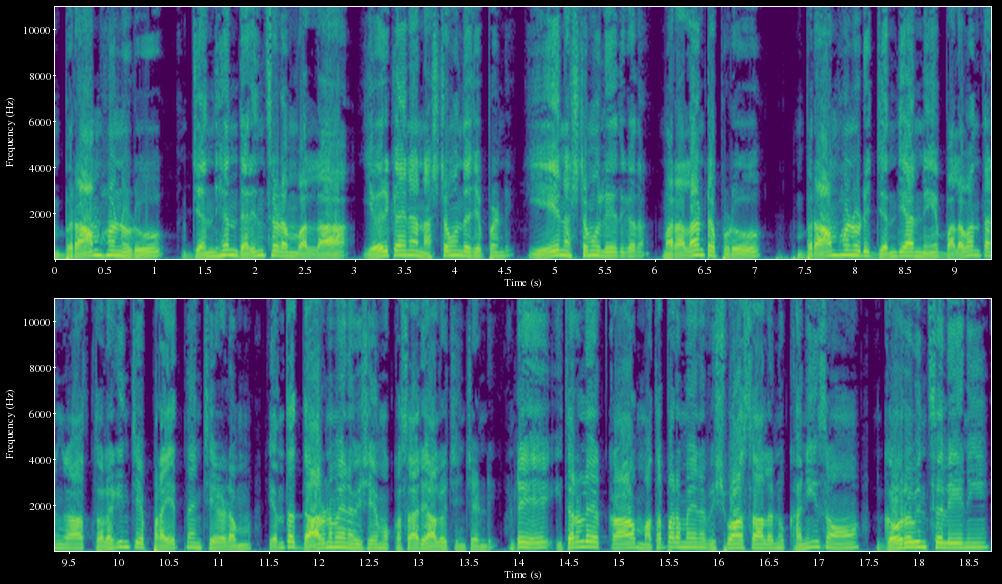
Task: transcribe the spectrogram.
బ్రాహ్మణుడు జంధ్యం ధరించడం వల్ల ఎవరికైనా నష్టం ఉందా చెప్పండి? ఏ నష్టమూ లేదు కదా. మరి అలాంటప్పుడు బ్రాహ్మణుడి జంధ్యాన్ని బలవంతంగా తొలగించే ప్రయత్నం చేయడం ఎంత దారుణమైన విషయం ఒక్కసారి ఆలోచించండి. అంటే ఇతరుల యొక్క మతపరమైన విశ్వాసాలను కనీసం గౌరవించలేని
